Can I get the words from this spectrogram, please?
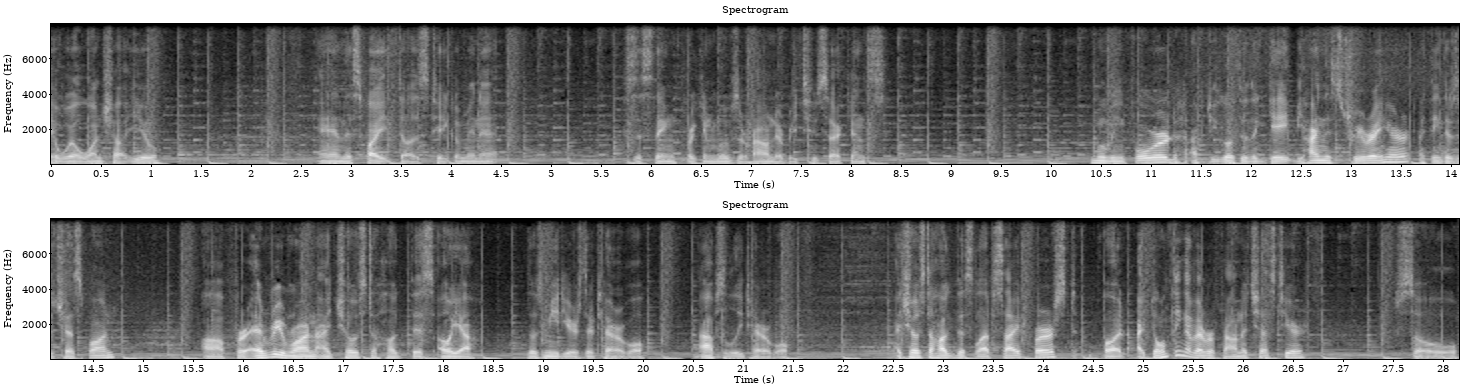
it will one-shot you. And this fight does take a minute. Because this thing freaking moves around every two seconds. Moving forward, after you go through the gate behind this tree right here, I think there's a chest spawn. Uh, for every run, I chose to hug this. Oh yeah, those meteors, they're terrible. Absolutely terrible. I chose to hug this left side first, but I don't think I've ever found a chest here. So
